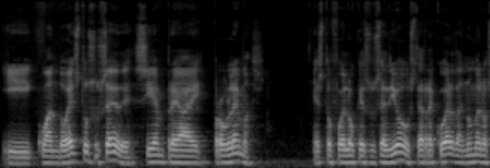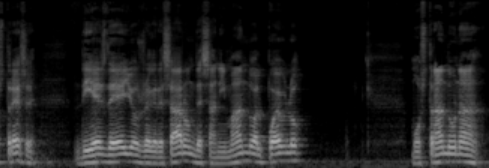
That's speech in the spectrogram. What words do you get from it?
Y cuando esto sucede, siempre hay problemas. Esto fue lo que sucedió. Usted recuerda, números 13. Diez de ellos regresaron desanimando al pueblo, mostrando una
